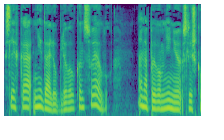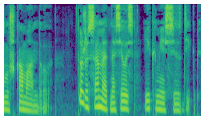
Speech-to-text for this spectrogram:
слегка недолюбливал Консуэлу. Она, по его мнению, слишком уж командовала. То же самое относилось и к миссис Дигби.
